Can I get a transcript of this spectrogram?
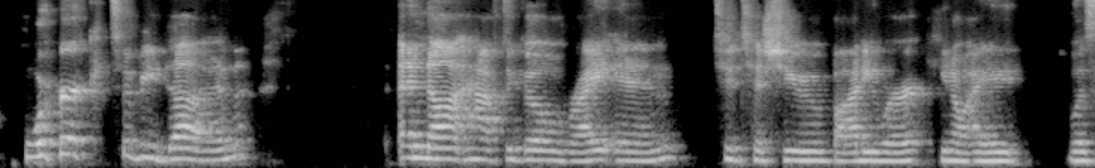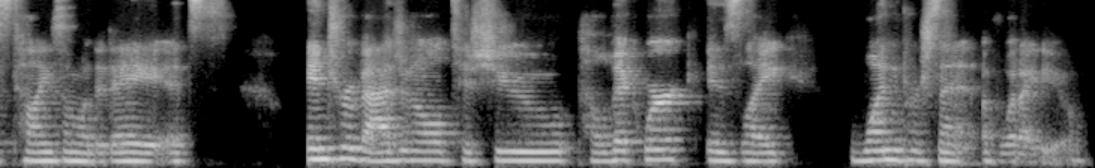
work to be done and not have to go right in to tissue body work. You know, I was telling someone today, it's intravaginal tissue pelvic work is like 1% of what I do.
